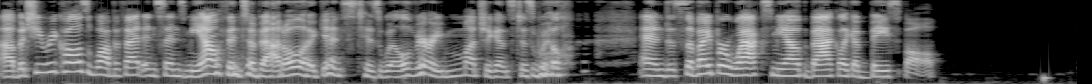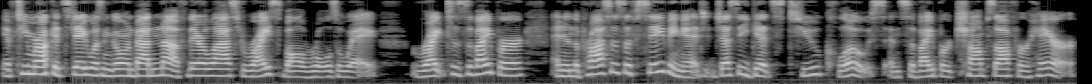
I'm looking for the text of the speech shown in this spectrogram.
Uh, but she recalls Wobbuffet and sends Meowth into battle against his will, very much against his will. and Seviper whacks Meowth the back like a baseball. If Team Rocket's day wasn't going bad enough, their last rice ball rolls away, right to Seviper, and in the process of saving it, Jessie gets too close and Seviper chomps off her hair.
